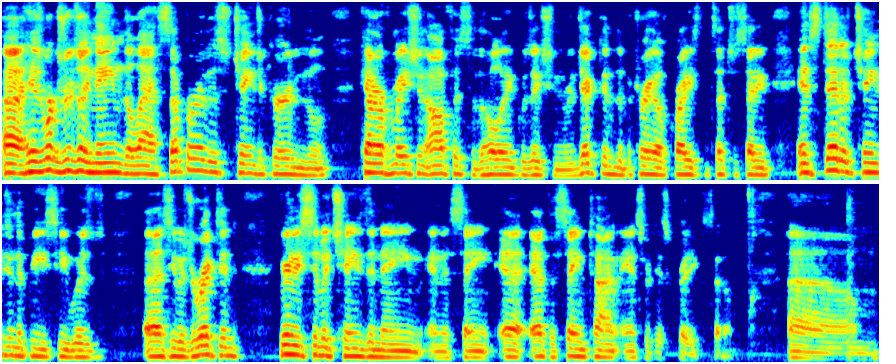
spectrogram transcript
Uh, his work was originally named The Last Supper. This change occurred in the Counter Reformation Office of the Holy Inquisition rejected the portrayal of Christ in such a setting. Instead of changing the piece, he was as he was directed. Veronese simply changed the name and the same at the same time answered his critics. So, um,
